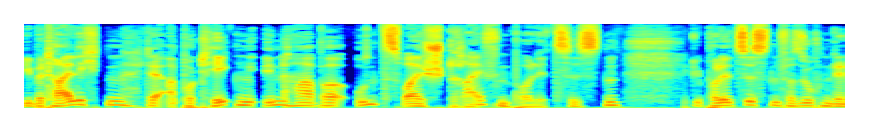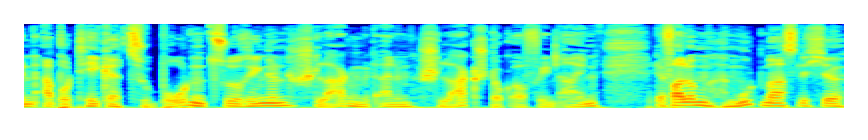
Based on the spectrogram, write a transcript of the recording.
Die Beteiligten, der Apothekeninhaber und zwei Streifenpolizisten. Die Polizisten versuchen den Apotheker zu Boden zu ringen, schlagen mit einem Schlagstock auf ihn ein. Der Fall um mutmaßliche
